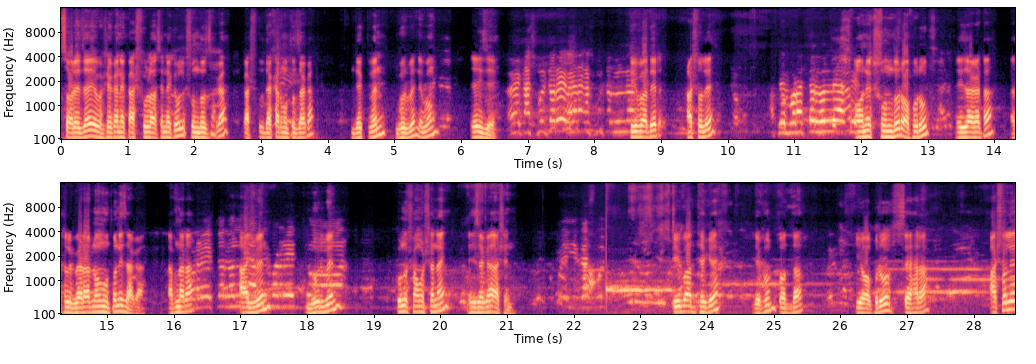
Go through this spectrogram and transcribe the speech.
চরে যায় এবং সেখানে কাশফুল আছে নাকি বলে? সুন্দর জায়গা কাশফুল দেখার মতো জায়গা। দেখবেন ঘুরবেন এবং এই যে টিবাদের আসলে অনেক সুন্দর অপরূপ এই জায়গাটা। আসলে বেড়ানোর মতনই জায়গা। আপনারা আসবেন, ঘুরবেন, কোনো সমস্যা নাই, এই জায়গায় আসেন। টিবাদ থেকে দেখুন পদ্মা, কি অপরূপ চেহারা। আসলে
